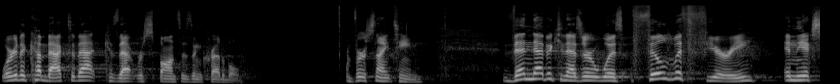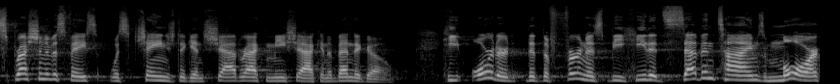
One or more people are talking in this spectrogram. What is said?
We're going to come back to that because that response is incredible. Verse 19 Then Nebuchadnezzar was filled with fury, and the expression of his face was changed against Shadrach, Meshach, and Abednego. He ordered that the furnace be heated seven times more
